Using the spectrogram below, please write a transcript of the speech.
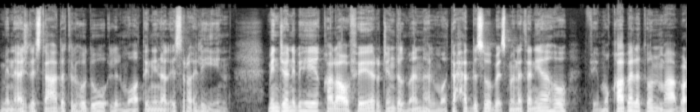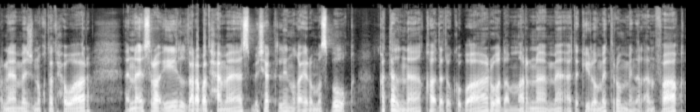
من أجل استعادة الهدوء للمواطنين الإسرائيليين. من جانبه قال عفير جندلمان المتحدث باسم نتنياهو في مقابلة مع برنامج نقطة حوار أن إسرائيل ضربت حماس بشكل غير مسبوق. قتلنا قادة كبار ودمرنا مائة كيلومتر من الأنفاق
